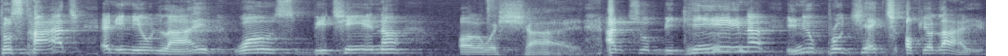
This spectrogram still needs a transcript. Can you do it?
To start any new life, once beaten, always shy. And to begin a new project of your life,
